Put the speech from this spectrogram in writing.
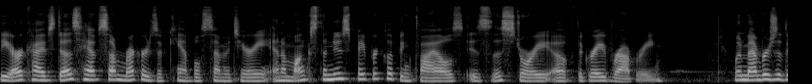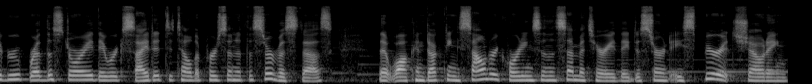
The archives does have some records of Campbell Cemetery, and amongst the newspaper clipping files is the story of the grave robbery. When members of the group read the story, they were excited to tell the person at the service desk that while conducting sound recordings in the cemetery, they discerned a spirit shouting,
